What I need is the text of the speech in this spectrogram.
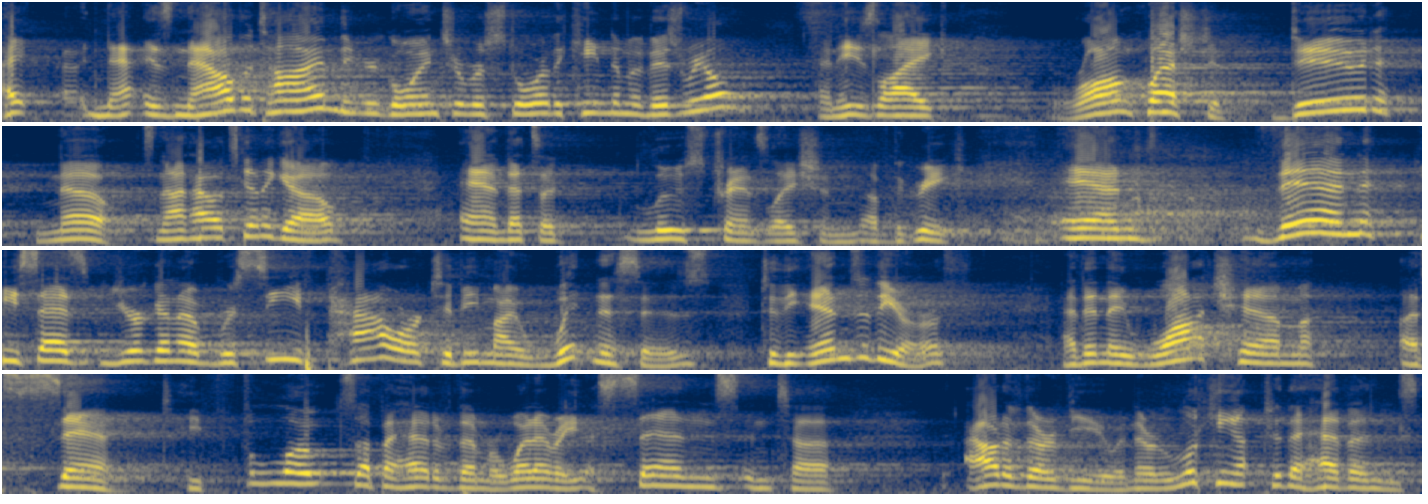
Is now the time that you're going to restore the kingdom of Israel? And he's like, Wrong question. Dude, no, it's not how it's going to go. And that's a loose translation of the Greek. And then he says, You're going to receive power to be my witnesses to the ends of the earth. And then they watch him ascend. He floats up ahead of them or whatever. He ascends into out of their view. And they're looking up to the heavens.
